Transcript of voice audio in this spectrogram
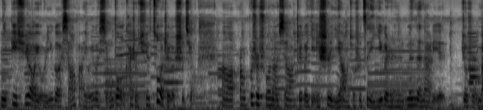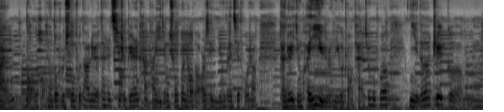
你必须要有一个想法，有一个行动，开始去做这个事情，啊，而不是说呢，像这个隐士一样，就是自己一个人闷在那里，就是满脑子好像都是雄图大略，但是其实别人看他已经穷困潦倒，而且已经在街头上。感觉已经快抑郁了的一个状态，就是说你的这个嗯，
